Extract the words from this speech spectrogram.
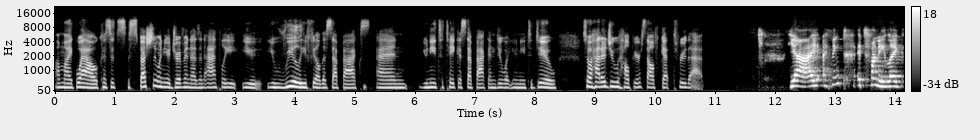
i'm like wow because it's especially when you're driven as an athlete you you really feel the setbacks and you need to take a step back and do what you need to do. So how did you help yourself get through that? Yeah I, I think it's funny like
